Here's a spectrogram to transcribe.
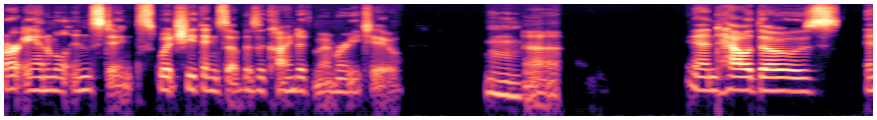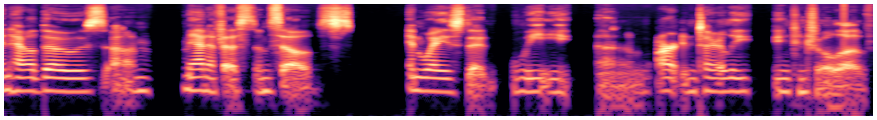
our animal instincts, which she thinks of as a kind of memory too, mm. uh, and how those and how those um, manifest themselves in ways that we um, aren't entirely in control of.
